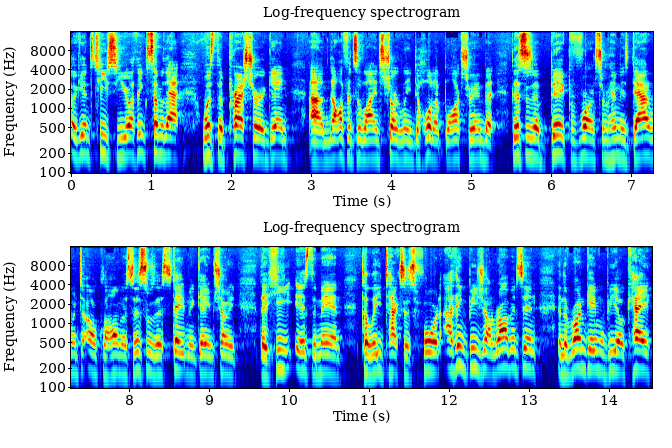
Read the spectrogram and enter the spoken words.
against TCU. I think some of that was the pressure again. Um, the offensive line struggling to hold up blocks for him, but this was a big performance from him. His dad went to Oklahoma, so this was a statement game showing that he is the man to lead Texas forward. I think Bijan Robinson in the run game will be okay.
